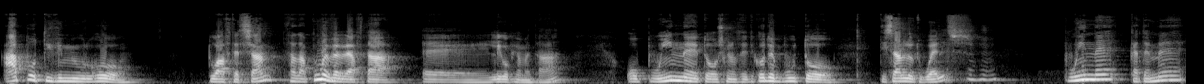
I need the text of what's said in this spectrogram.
από τη δημιουργό του After Sun, θα τα πούμε βέβαια αυτά ε, λίγο πιο μετά, όπου είναι το σκηνοθετικό ντεμπούτο της Charlotte Wells, που είναι κατ' εμέ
